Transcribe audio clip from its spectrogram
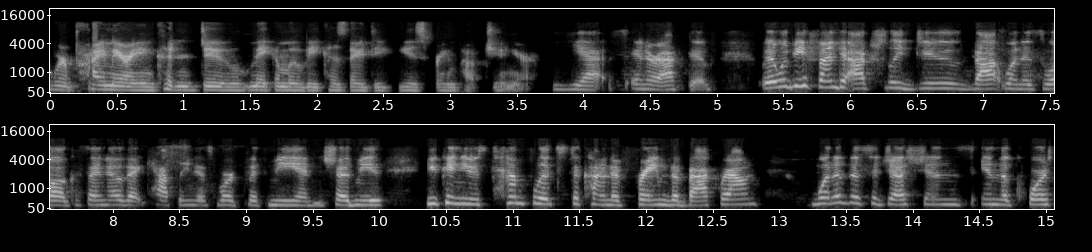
were primary and couldn't do Make a Movie because they did use Brain Pop Junior. Yes, interactive. It would be fun to actually do that one as well because I know that Kathleen has worked with me and showed me you can use templates to kind of frame the background. One of the suggestions in the course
